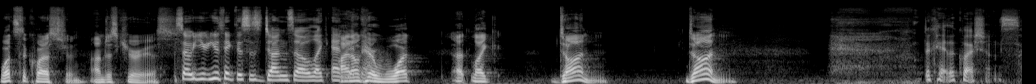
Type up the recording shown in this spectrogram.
What's the question? I'm just curious. So you, you think this is Dunzo like I don't now? care what. Uh, like, done. Done. Okay, the questions.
